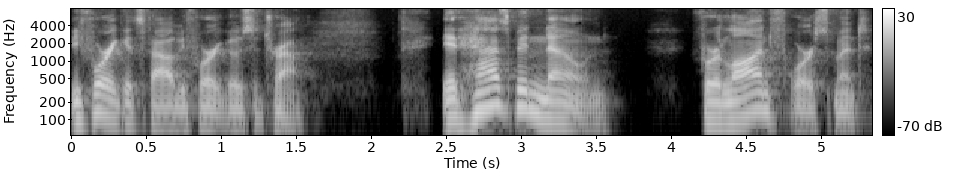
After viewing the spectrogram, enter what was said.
before it gets filed, before it goes to trial, it has been known for law enforcement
